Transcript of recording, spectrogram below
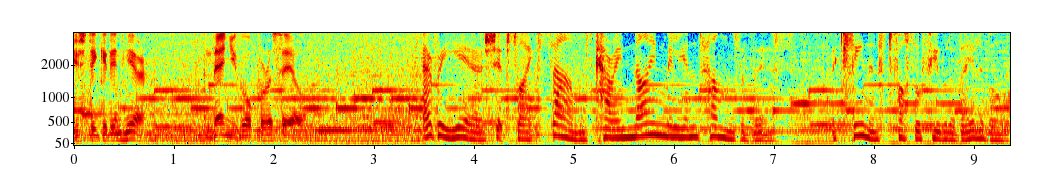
You stick it in here, and then you go for a sail. Every year, ships like Sam's carry 9 million tons of this, the cleanest fossil fuel available.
